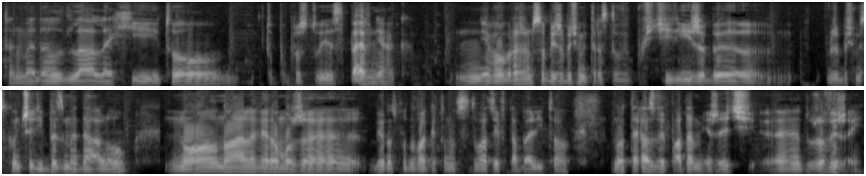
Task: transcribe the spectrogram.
ten medal dla Lechi to, to po prostu jest pewniak. Nie wyobrażam sobie, żebyśmy teraz to wypuścili, żeby, żebyśmy skończyli bez medalu. No, no ale wiadomo, że biorąc pod uwagę tą sytuację w tabeli, to no teraz wypada mierzyć e, dużo wyżej.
